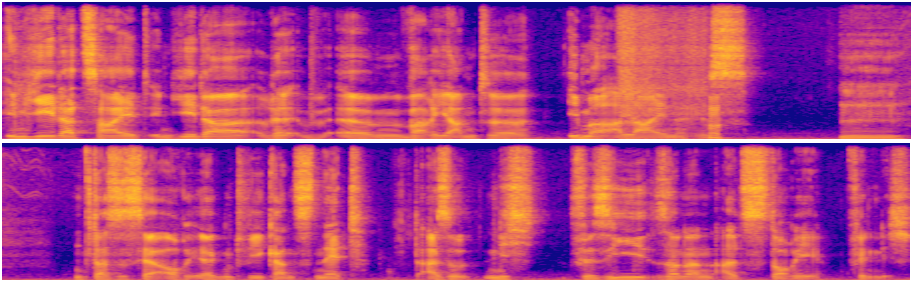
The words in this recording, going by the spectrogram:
in jeder Zeit, in jeder Re ähm, Variante immer alleine ist. Und das ist ja auch irgendwie ganz nett. Also nicht für sie, sondern als Story, finde ich.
